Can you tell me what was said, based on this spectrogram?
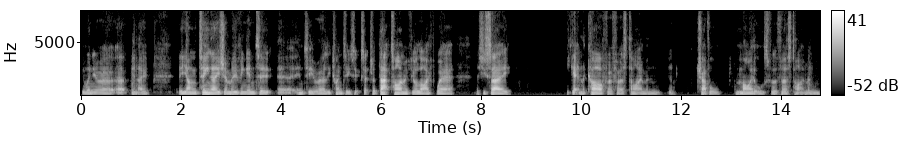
when you're a, a, you know a young teenager moving into uh, into your early 20s etc that time of your life where as you say you get in the car for the first time and, and travel miles for the first time and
